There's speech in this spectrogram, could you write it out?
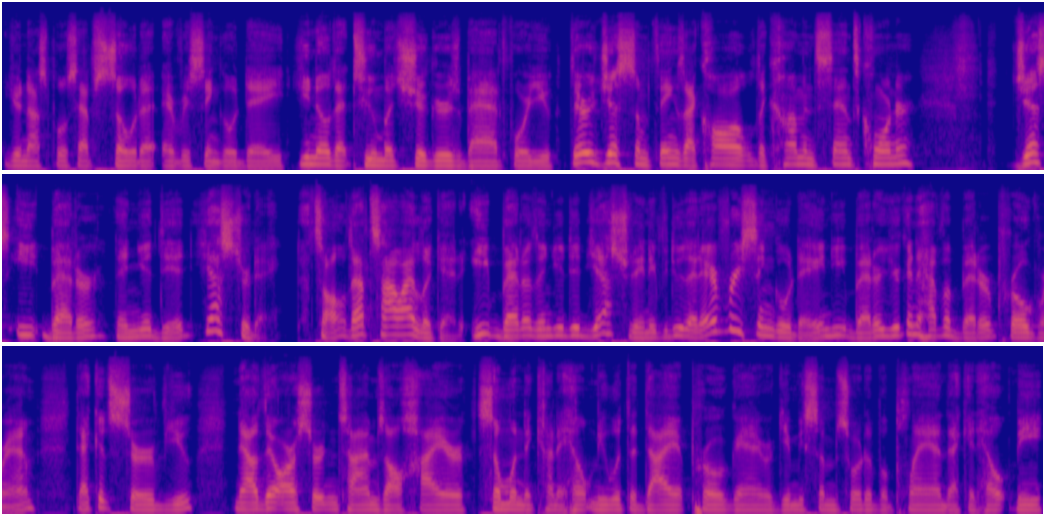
you're not supposed to have soda every single day. You know that too much sugar is bad for you. There are just some things I call the common sense corner. Just eat better than you did yesterday. That's all. That's how I look at it. Eat better than you did yesterday. And if you do that every single day and eat better, you're going to have a better program that could serve you. Now, there are certain times I'll hire someone to kind of help me with the diet program or give me some sort of a plan that could help me.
